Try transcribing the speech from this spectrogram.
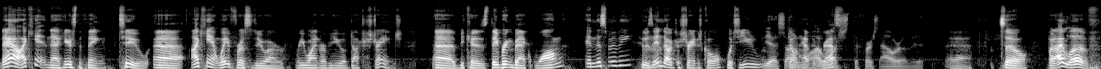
Now I can't. Now here's the thing too. Uh, I can't wait for us to do our rewind review of Doctor Strange, uh, because they bring back Wong in this movie, who is in Doctor Strange, Cole, which you Yes, Don't I, have the I grasp. watched the first hour of it. Uh, so, but I love,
